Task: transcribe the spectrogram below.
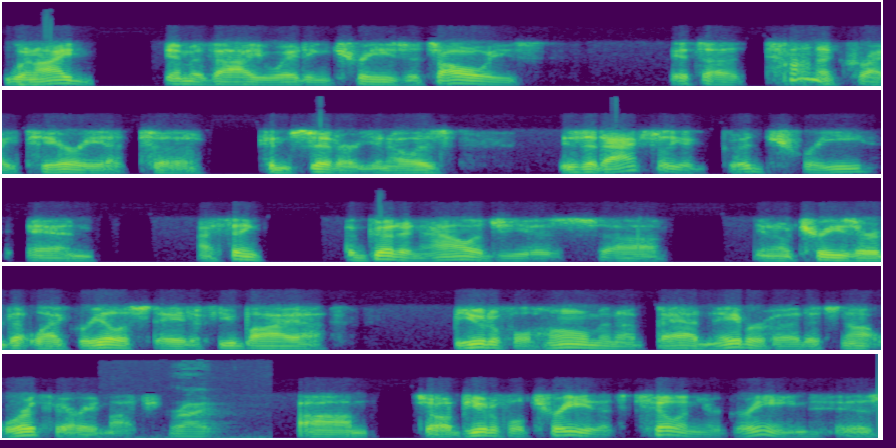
when I am evaluating trees, it's always it's a ton of criteria to consider. You know, is is it actually a good tree? And I think a good analogy is, uh, you know, trees are a bit like real estate. If you buy a beautiful home in a bad neighborhood, it's not worth very much. Right. Um, so a beautiful tree that's killing your green is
